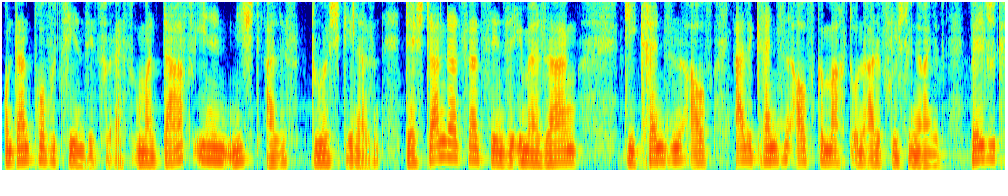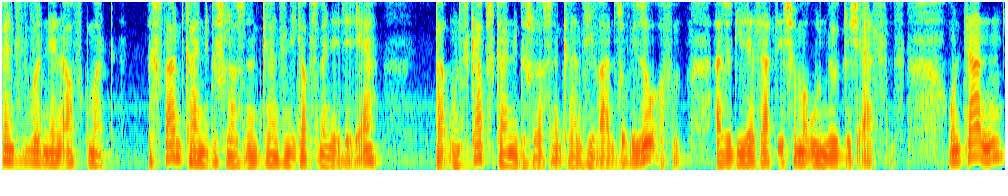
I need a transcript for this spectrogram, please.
Und dann provozieren sie zuerst. Und man darf ihnen nicht alles durchgehen lassen. Der Standardsatz, den sie immer sagen, die Grenzen auf, alle Grenzen aufgemacht und alle Flüchtlinge reingeht. Welche Grenzen wurden denn aufgemacht? Es waren keine geschlossenen Grenzen, die gab es mal in der DDR. Bei uns gab es keine geschlossenen Grenzen, sie waren sowieso offen. Also dieser Satz ist schon mal unmöglich erstens. Und dann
